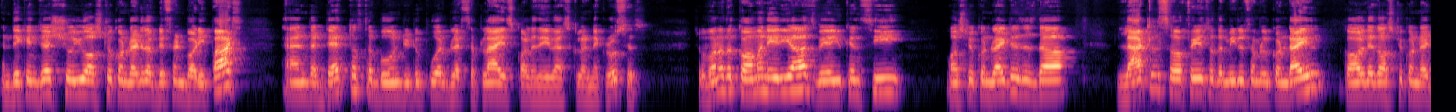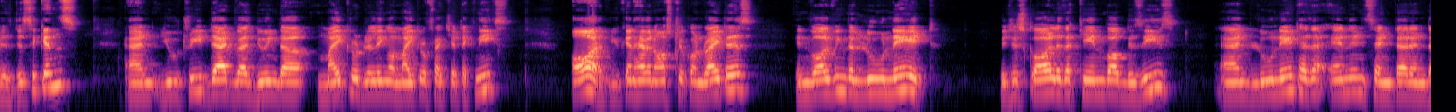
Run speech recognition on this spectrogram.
And they can just show you osteochondritis of different body parts. And the death of the bone due to poor blood supply is called as avascular necrosis. So one of the common areas where you can see osteochondritis is the lateral surface of the medial femoral condyle called as osteochondritis dissecans. and you treat that by doing the micro drilling or micro fracture techniques. Or you can have an osteochondritis involving the lunate, which is called as a Kienbock disease. And lunate has an N in center, and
